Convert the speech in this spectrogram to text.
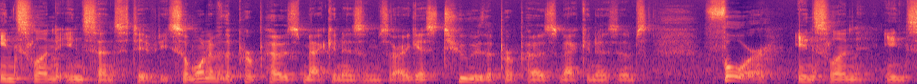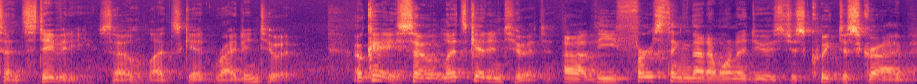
insulin insensitivity. So, one of the proposed mechanisms, or I guess two of the proposed mechanisms for insulin insensitivity. So, let's get right into it. Okay, so let's get into it. Uh, the first thing that I want to do is just quick describe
